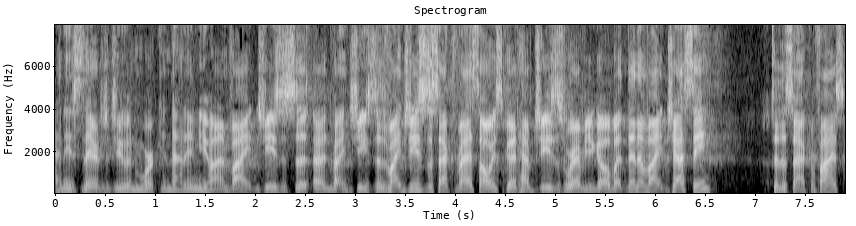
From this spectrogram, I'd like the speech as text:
and he's there to do and work in that in you. I invite Jesus, uh, invite Jesus, invite Jesus to sacrifice. That's always good. Have Jesus wherever you go. But then invite Jesse to the sacrifice,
